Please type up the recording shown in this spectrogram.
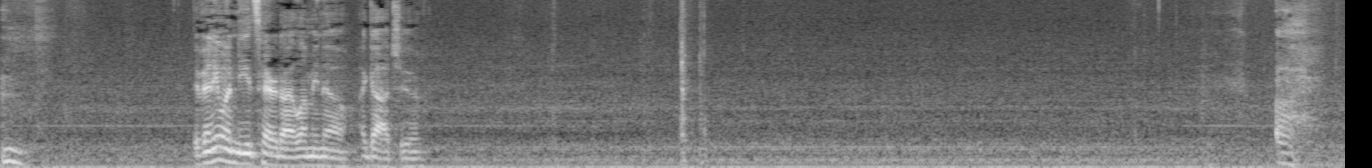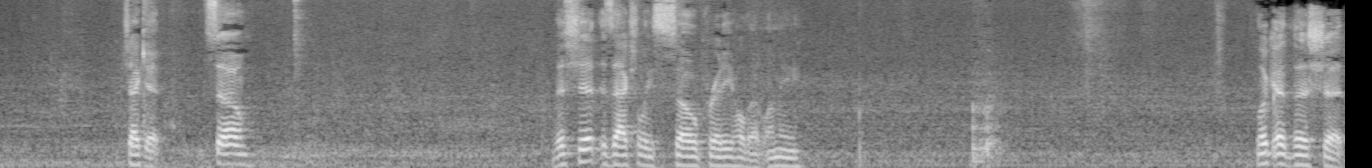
if anyone needs hair dye, let me know. I got you. Ugh. Check it. So, this shit is actually so pretty. Hold up, let me. Look at this shit.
